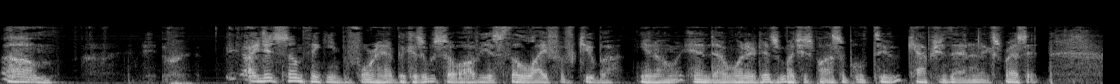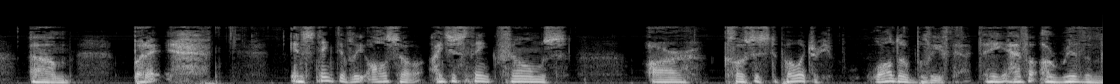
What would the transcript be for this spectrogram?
Um, I did some thinking beforehand because it was so obvious the life of Cuba, you know, and I wanted as much as possible to capture that and express it. Um, but I, instinctively also, I just think films are closest to poetry. Waldo believed that. They have a, a rhythm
